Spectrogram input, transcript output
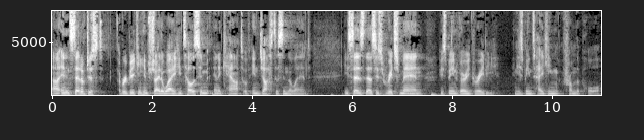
Uh, and instead of just rebuking him straight away, he tells him an account of injustice in the land. He says there's this rich man who's been very greedy and he's been taking from the poor.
